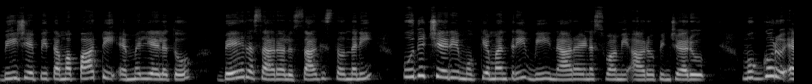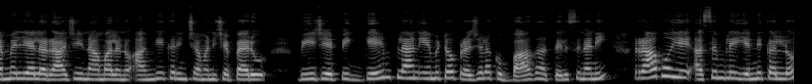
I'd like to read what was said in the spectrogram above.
బీజేపీ తమ పార్టీ ఎమ్మెల్యేలతో బేరసారాలు సాగిస్తోందని పుదుచ్చేరి ముఖ్యమంత్రి వి నారాయణస్వామి ఆరోపించారు. ముగ్గురు ఎమ్మెల్యేల రాజీనామాలను అంగీకరించామని చెప్పారు. బీజేపీ గేమ్ ప్లాన్ ఏమిటో ప్రజలకు బాగా తెలుసునని రాబోయే అసెంబ్లీ ఎన్నికల్లో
